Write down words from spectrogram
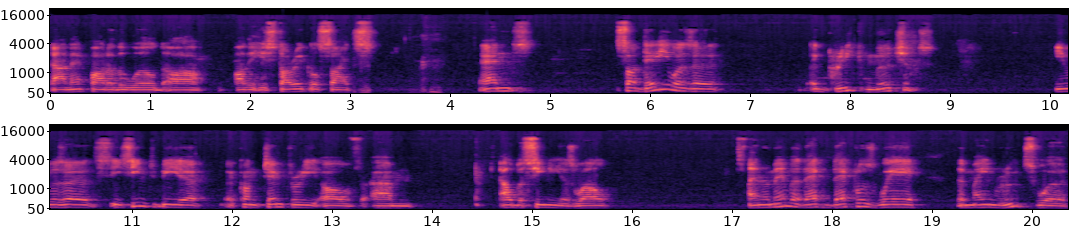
down that part of the world are are the historical sites. And Sardelli was a a Greek merchant. He was a he seemed to be a, a contemporary of um, Albasini as well. And remember that that was where the main routes were.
